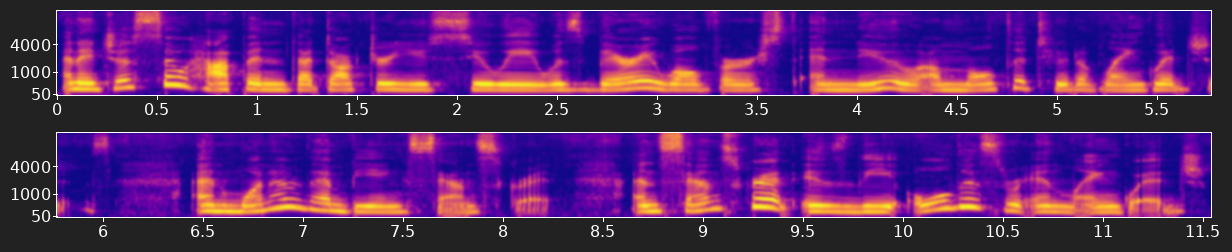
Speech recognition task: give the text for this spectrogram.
And it just so happened that Dr. Usui was very well versed and knew a multitude of languages, and one of them being Sanskrit. And Sanskrit is the oldest written language,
